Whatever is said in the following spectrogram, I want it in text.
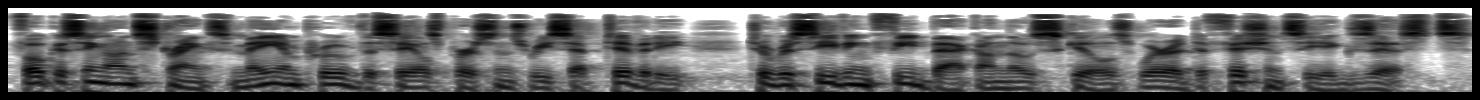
focusing on strengths may improve the salesperson's receptivity to receiving feedback on those skills where a deficiency exists.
